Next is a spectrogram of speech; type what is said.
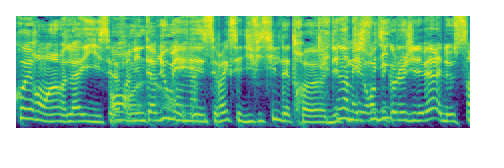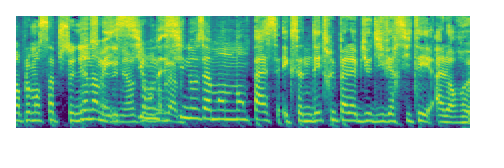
cohérent. Hein. Là, c'est la fin de l'interview, mais c'est vrai que c'est difficile d'être député Europe Écologie Les Verts et de simplement s'abstenir sur les énergies si, on, si nos amendements passent et que ça ne détruit pas la biodiversité, alors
